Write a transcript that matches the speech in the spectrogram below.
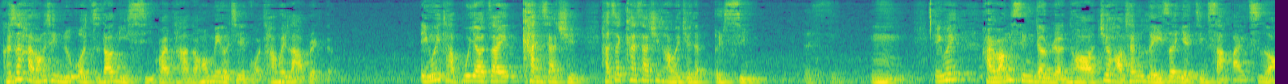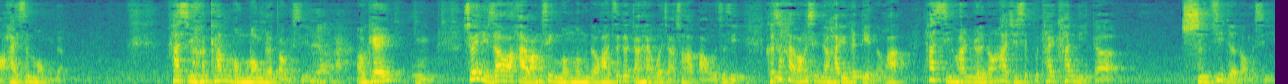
可是海王星如果知道你喜欢他，然后没有结果，他会拉 break 的，因为他不要再看下去，他再看下去他会觉得恶心。恶心。嗯，因为海王星的人哈，就好像勒着眼睛三百次哦，还是蒙的。他喜欢看蒙蒙的东西。OK，嗯，所以你知道吗？海王星蒙蒙的话，这个刚才我讲说他保护自己，可是海王星的还有一个点的话，他喜欢人的话，其实不太看你的。实际的东西，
